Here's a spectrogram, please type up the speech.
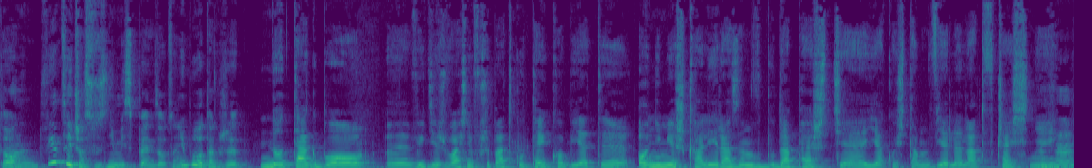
To on więcej czasu z nimi spędzał. To nie było tak, że. No tak, bo y, widzisz, właśnie w przypadku tej kobiety, oni mieszkali razem w Budapeszcie jakoś tam wiele lat wcześniej, Mhm.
